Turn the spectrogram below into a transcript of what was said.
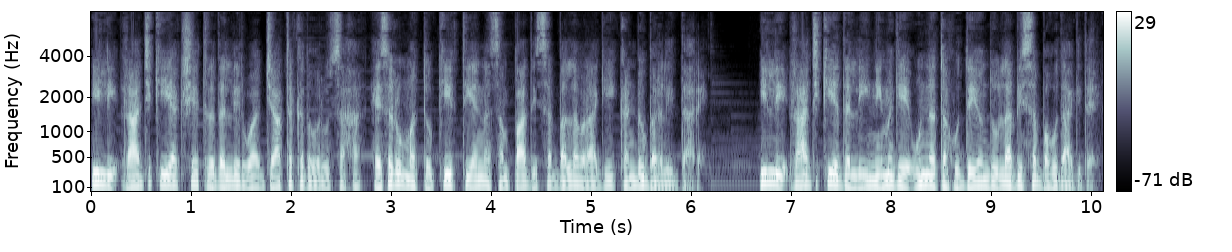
ಇಲ್ಲಿ ರಾಜಕೀಯ ಕ್ಷೇತ್ರದಲ್ಲಿರುವ ಜಾತಕದವರು ಸಹ ಹೆಸರು ಮತ್ತು ಕೀರ್ತಿಯನ್ನು ಸಂಪಾದಿಸಬಲ್ಲವರಾಗಿ ಕಂಡುಬರಲಿದ್ದಾರೆ. ಇಲ್ಲಿ ರಾಜಕೀಯದಲ್ಲಿ ನಿಮಗೆ ಉನ್ನತ ಹುದ್ದೆಯೊಂದು ಲಭಿಸಬಹುದಾಗಿದೆ.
